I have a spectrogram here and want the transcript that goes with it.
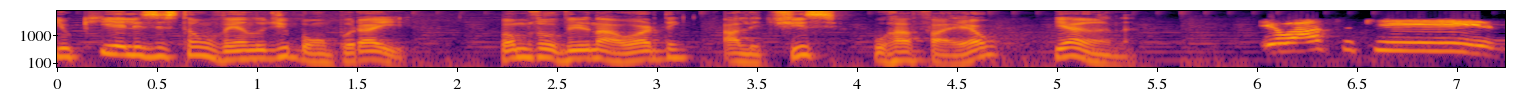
e o que eles estão vendo de bom por aí. Vamos ouvir na ordem a Letícia, o Rafael e a Ana. Eu acho que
